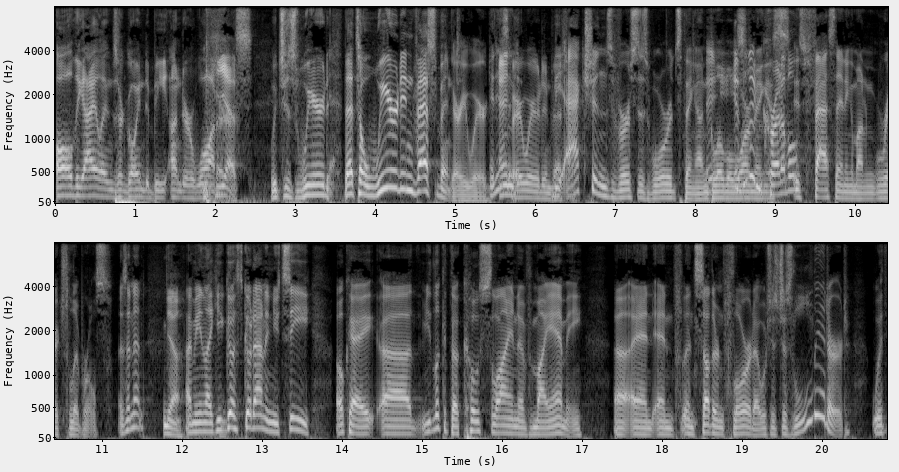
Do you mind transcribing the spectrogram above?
all the islands are going to be underwater. Yes. Which is weird. That's a weird investment. Very weird. It is And a very weird investment. The actions versus words thing on global isn't warming incredible? Is, is fascinating among rich liberals, isn't it? Yeah. I mean, like you go go down and you see, okay, uh, you look at the coastline of Miami uh, and and in southern Florida, which is just littered with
